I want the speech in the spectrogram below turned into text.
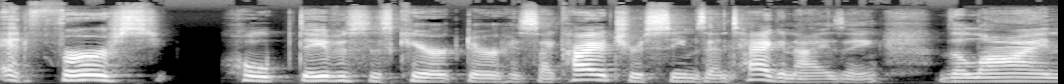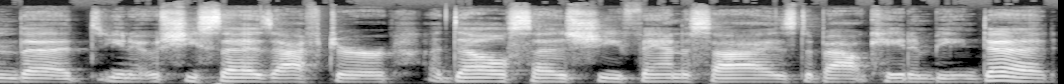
at first Hope Davis's character, his psychiatrist, seems antagonizing. The line that, you know, she says after Adele says she fantasized about Caden being dead,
